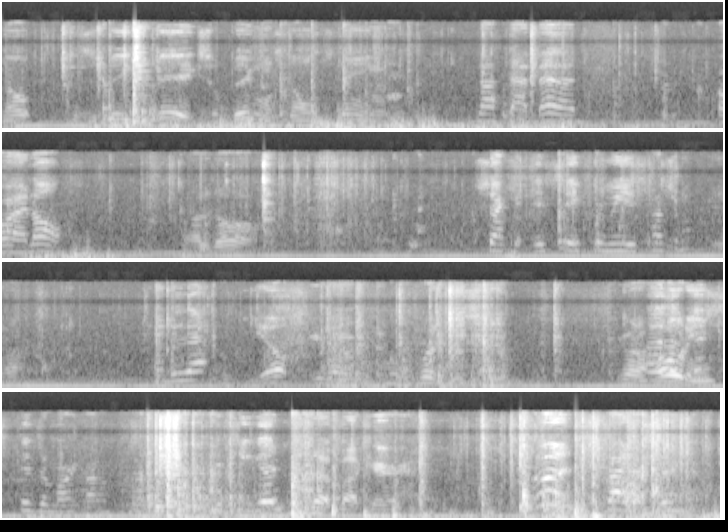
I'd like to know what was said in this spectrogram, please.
Nope, because it's big and big, so big ones don't sting. Not that bad. Or at all. Not at all. Second, it's safe for me to touch him. Yeah. Can I do that? Yep. You're gonna put this. You're gonna Oh, hold look, him. this- There's a mark on him. Is he good? Put that back here. Good. Right.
